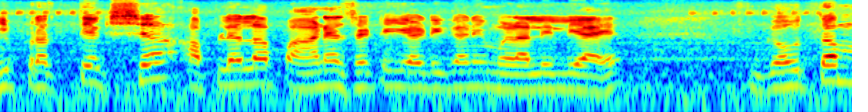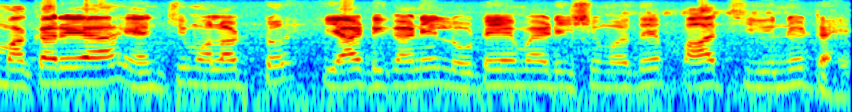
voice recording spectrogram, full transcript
ही प्रत्यक्ष आपल्याला पाहण्यासाठी या ठिकाणी मिळालेली आहे. गौतम माकारिया यांची मला वाटतं या ठिकाणी लोटे एम आय डी सीमध्ये पाच युनिट आहे.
